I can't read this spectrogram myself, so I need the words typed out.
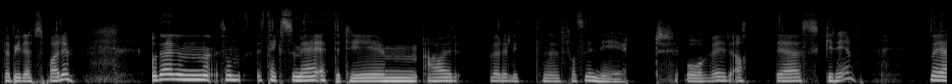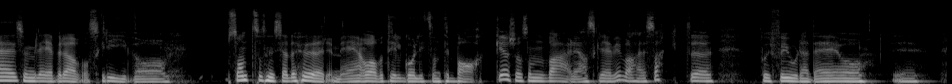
det begrepsparet. Og det er en sånn tekst som jeg i ettertid mm, har vært litt eh, fascinert over at jeg skrev. Når jeg liksom lever av å skrive og sånt, så syns jeg det hører med å av og til gå litt sånn tilbake. Sånn som hva er det jeg har skrevet, hva har jeg sagt, eh, hvorfor gjorde jeg det, og uh,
